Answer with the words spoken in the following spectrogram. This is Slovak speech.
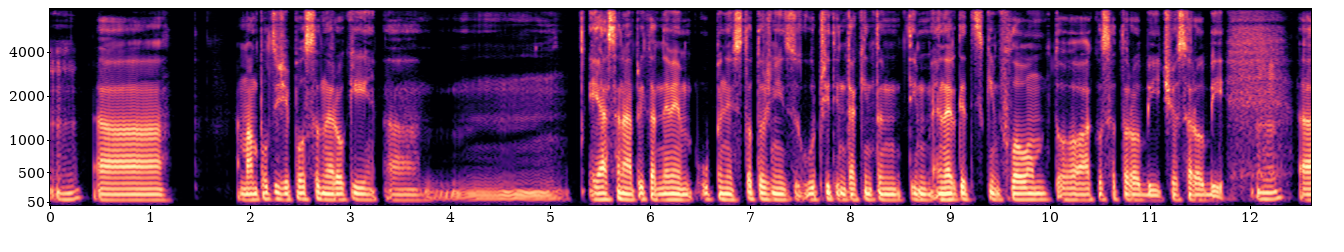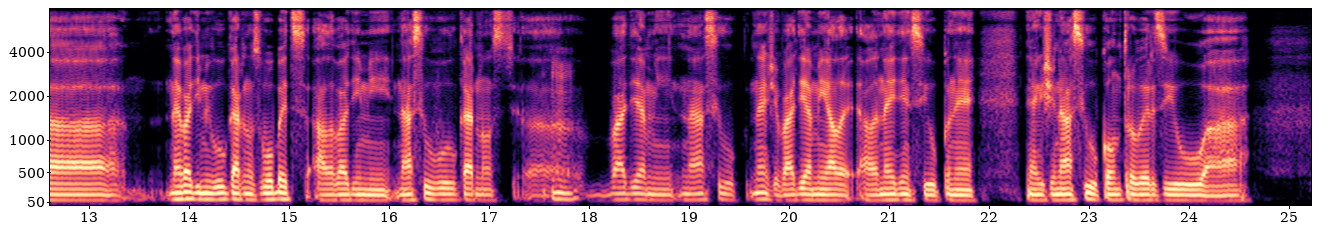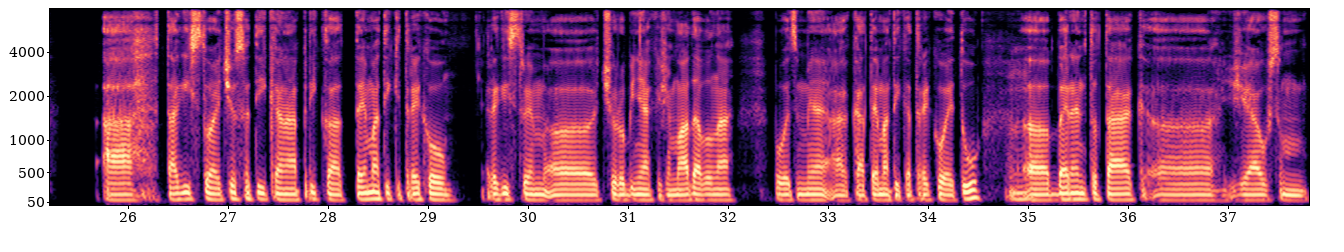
Uh-huh. A, a mám pocit, že posledné roky a, mm, ja sa napríklad neviem úplne stotožniť s určitým takým tým, energetickým flowom toho, ako sa to robí, čo sa robí. Uh-huh. A, nevadí mi vulgárnosť vôbec, ale vadí mi násilú vulgárnosť. Uh-huh. Vadia mi násilu, ne že vadia mi, ale, ale nejdem si úplne nejak, že násilú kontroverziu a a takisto aj čo sa týka napríklad tematiky trekov, registrujem, eh, čo robí nejaké, že mladá vlna, povedzme, aká tematika trekov je tu. Mm. Berem to tak, eh, že ja už som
